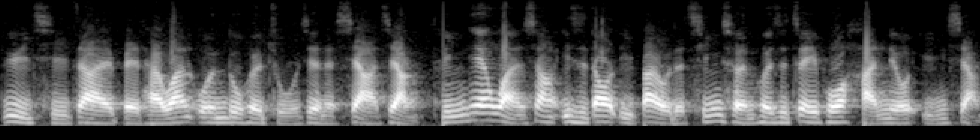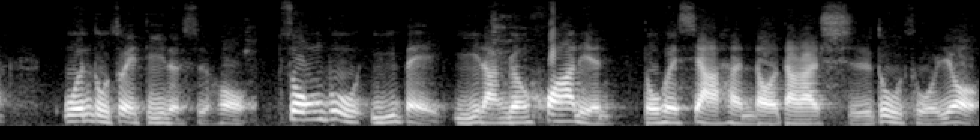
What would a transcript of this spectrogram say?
预期在北台湾温度会逐渐的下降。明天晚上一直到礼拜五的清晨，会是这一波寒流影响。”温度最低的时候，中部以北、宜兰跟花莲都会下探到大概十度左右，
